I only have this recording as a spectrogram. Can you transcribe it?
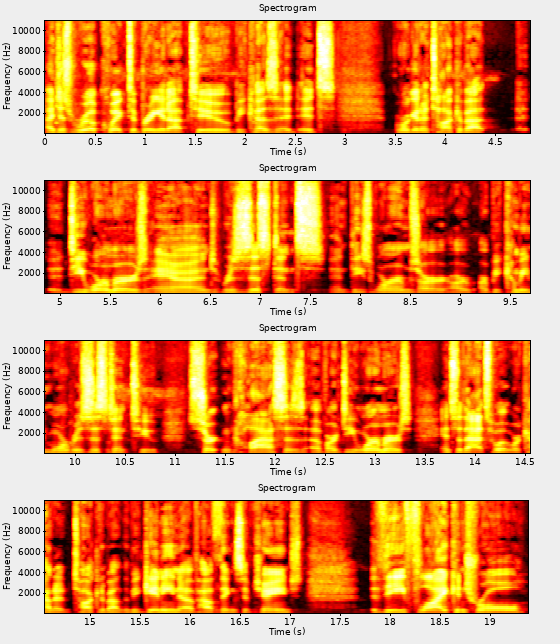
I just real quick to bring it up too because it, it's we're going to talk about dewormers and resistance. And these worms are, are, are becoming more resistant to certain classes of our dewormers. And so that's what we're kind of talking about in the beginning of how things have changed. The fly control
